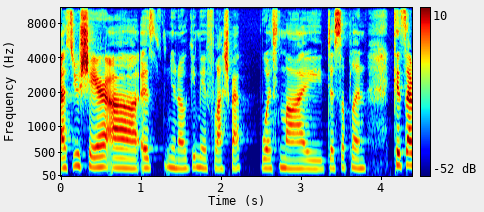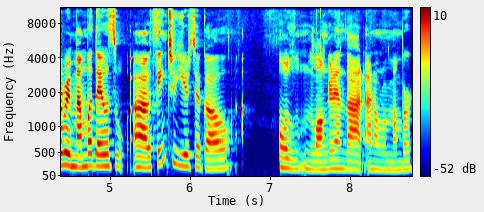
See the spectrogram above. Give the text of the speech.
as you share, uh, is you know give me a flashback with my discipline because I remember there was uh, I think two years ago or longer than that I don't remember,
